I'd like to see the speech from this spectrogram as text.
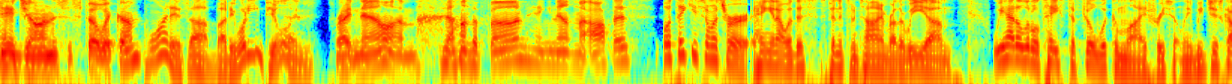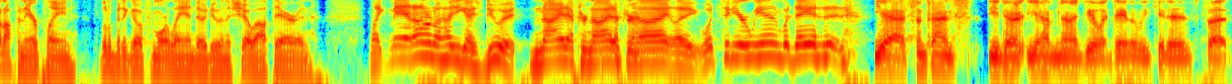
Hey, John, this is Phil Wickham. What is up, buddy? What are you doing? Right now, I'm on the phone, hanging out in my office. Well, thank you so much for hanging out with us, spending some time, brother. We um we had a little taste of Phil Wickham life recently. We just got off an airplane a little bit ago from Orlando doing the show out there, and I'm like, man, I don't know how you guys do it, night after night after night. Like, what city are we in? What day is it? Yeah, sometimes you don't, you have no idea what day of the week it is, but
